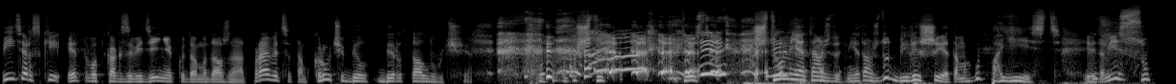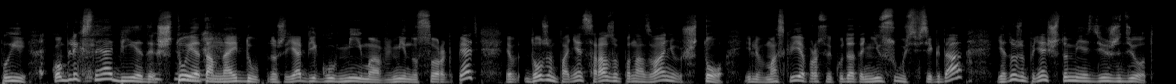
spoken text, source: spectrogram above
Питерский — это вот как заведение, куда мы должны отправиться, там круче Бел- Бертолуччи. То есть, что меня там ждет? Меня там ждут беляши, я там могу поесть. Или там есть супы, комплексные обеды. Что я там найду? Потому что я бегу мимо в минус 45, я должен понять сразу по названию, что. Или в Москве я просто куда-то несусь всегда, я должен понять, что меня здесь ждет.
